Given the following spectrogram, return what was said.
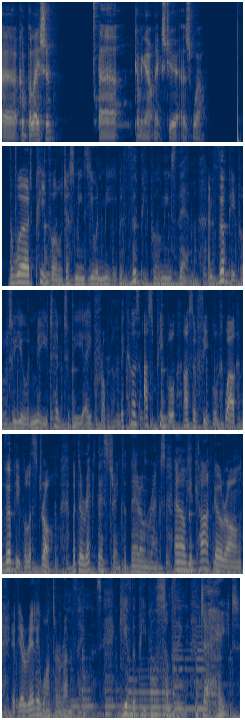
uh, compilation uh, coming out next year as well. The word people just means you and me, but the people means them. And the people to you and me tend to be a problem because us people are so feeble, while the people are strong, but direct their strength at their own ranks. Oh, you can't go wrong if you really want to run things. Give the people something to hate.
